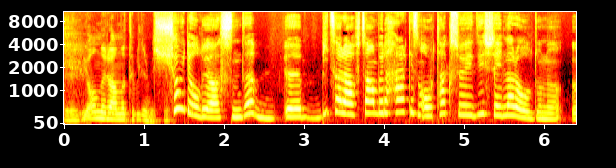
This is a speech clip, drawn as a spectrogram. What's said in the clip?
Ee, bir onları anlatabilir misiniz? Şöyle oluyor aslında e, bir taraftan böyle herkesin ortak söylediği şeyler olduğunu e,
